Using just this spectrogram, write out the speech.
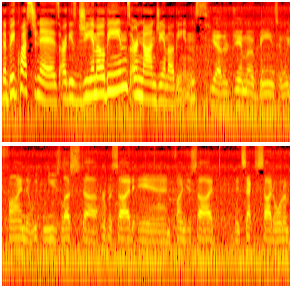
the big question is, are these GMO beans or non-GMO beans? Yeah, they're GMO beans, and we find that we can use less uh, herbicide and fungicide and insecticide on them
